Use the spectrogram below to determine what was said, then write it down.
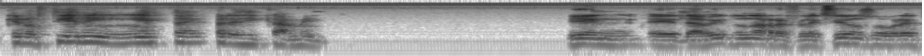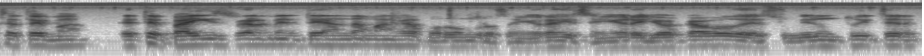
que nos tienen en este predicamento. Bien, eh, David, una reflexión sobre este tema. Este país realmente anda manga por hombro, señoras y señores. Yo acabo de subir un Twitter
